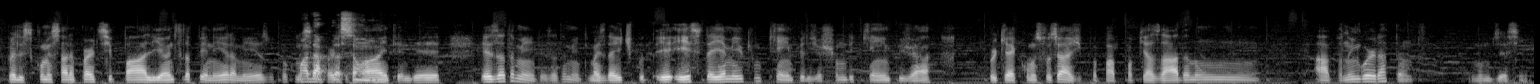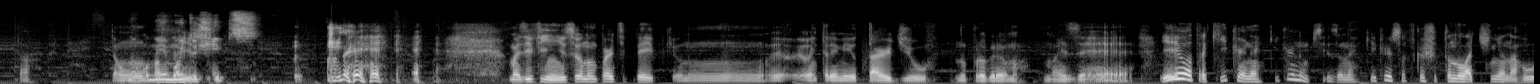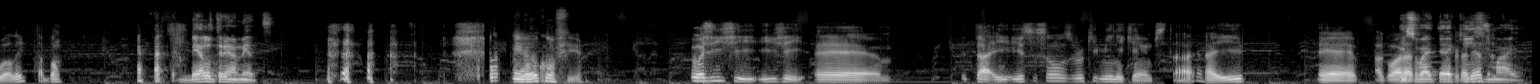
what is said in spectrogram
pra eles começarem a participar ali antes da peneira mesmo, pra começar adaptação, a participar, né? entender. Exatamente, exatamente. Mas daí, tipo, esse daí é meio que um camp, eles já chamam de camp já, porque é como se fosse, ah, pra, pra, pra piazada não. Ah, pra não engordar tanto, vamos dizer assim, tá? Então, Não comer muito isso- chips. Mas enfim, isso eu não participei, porque eu não. Eu, eu entrei meio tardio no programa. Mas é. E outra, kicker, né? Kicker não precisa, né? Kicker só fica chutando latinha na rua ali, tá bom. Belo treinamento. Eu confio. Mas enfim, enfim, é... Tá, e isso são os rookie minicamps, tá? Aí. É, agora. Isso vai até verdade, 15 de maio.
